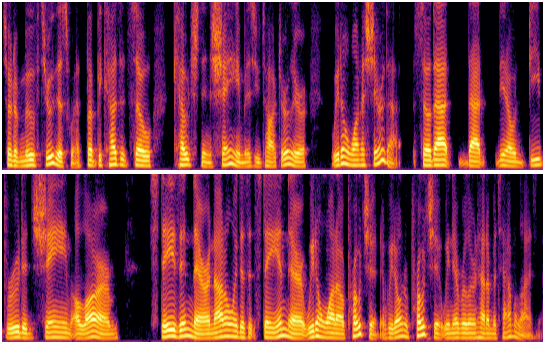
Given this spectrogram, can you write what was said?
sort of move through this with. But because it's so couched in shame as you talked earlier we don't want to share that. So that that you know deep rooted shame alarm stays in there and not only does it stay in there we don't want to approach it. If we don't approach it we never learn how to metabolize it.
